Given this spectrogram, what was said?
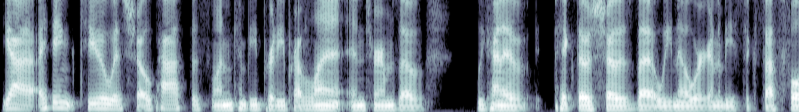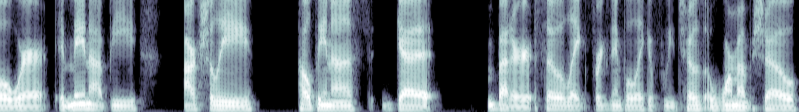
Yeah, I think too with show path, this one can be pretty prevalent in terms of we kind of pick those shows that we know we're going to be successful where it may not be actually helping us get better. So like for example, like if we chose a warm-up show,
